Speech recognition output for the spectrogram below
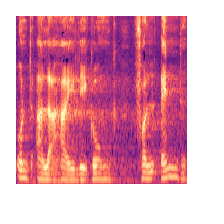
und aller Heiligung vollendet.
